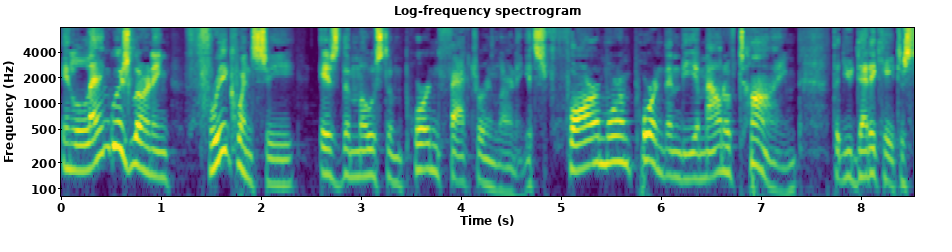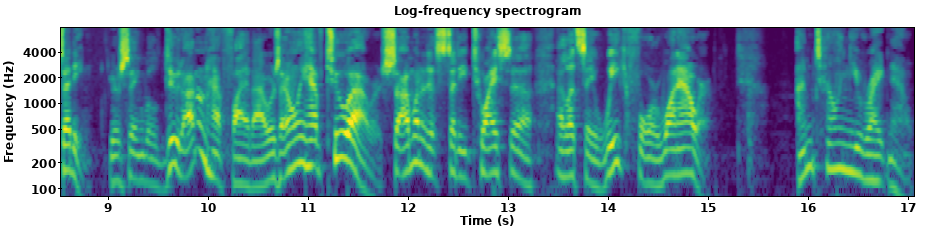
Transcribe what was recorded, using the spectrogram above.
in language learning, frequency is the most important factor in learning. It's far more important than the amount of time that you dedicate to studying. You're saying, well, dude, I don't have five hours. I only have two hours. So I wanted to study twice, a, uh, let's say, week for one hour. I'm telling you right now,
